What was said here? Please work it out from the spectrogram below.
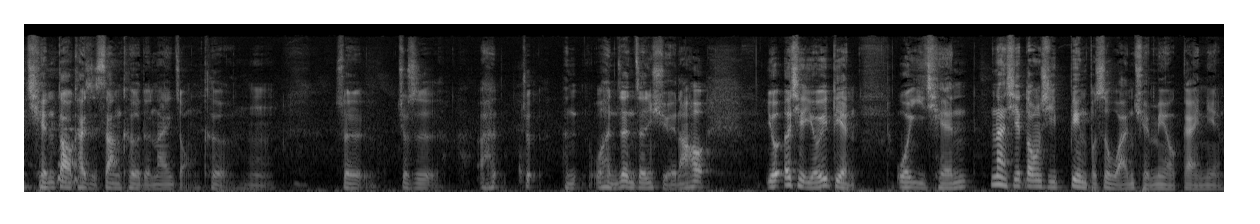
签到开始上课的那一种课，嗯，所以就是啊，就。很，我很认真学，然后有，而且有一点，我以前那些东西并不是完全没有概念，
